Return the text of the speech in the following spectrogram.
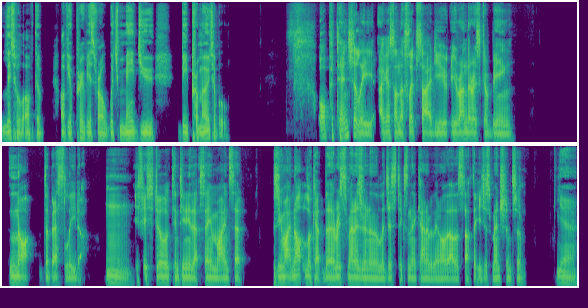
little of the, of your previous role, which made you be promotable or potentially, I guess on the flip side, you you run the risk of being not the best leader mm. if you still continue that same mindset. Because you might not look at the risk management and the logistics and the accountability and all the other stuff that you just mentioned. So, yeah,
